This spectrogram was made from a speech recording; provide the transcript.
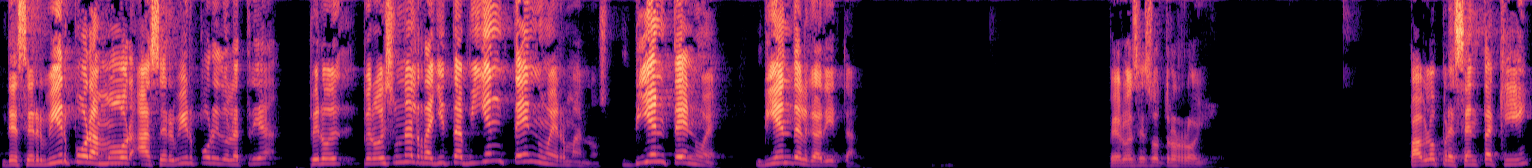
de servir por amor a servir por idolatría, pero, pero es una rayita bien tenue, hermanos, bien tenue, bien delgadita. Pero ese es otro rollo. Pablo presenta aquí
